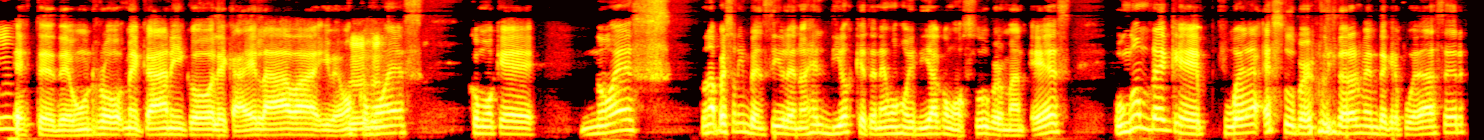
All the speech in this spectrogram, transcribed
Mm. este, de un robot mecánico, le cae lava y vemos cómo es, como que no es una persona invencible, no es el dios que tenemos hoy día como Superman, es un hombre que pueda, es super literalmente, que pueda hacer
